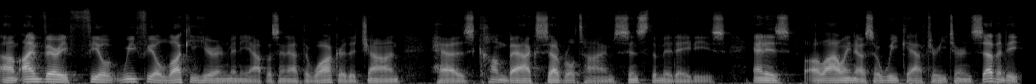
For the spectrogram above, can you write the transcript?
um, I'm very feel we feel lucky here in Minneapolis and at the Walker that John has come back several times since the mid 80s and is allowing us a week after he turns 70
